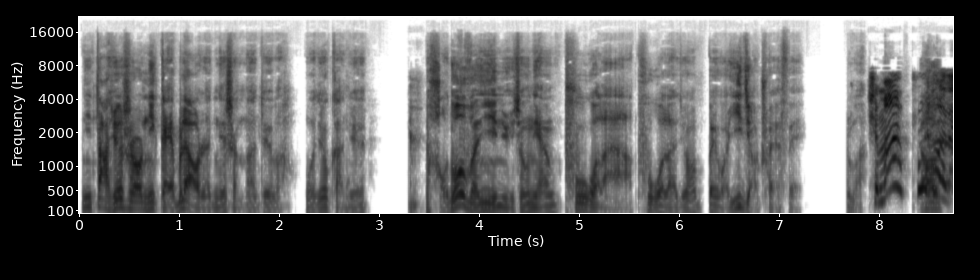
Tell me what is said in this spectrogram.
你大学时候你给不了人家什么，对吧？我就感觉好多文艺女青年扑过来啊，扑过来就被我一脚踹飞，是吧？什么扑过来？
